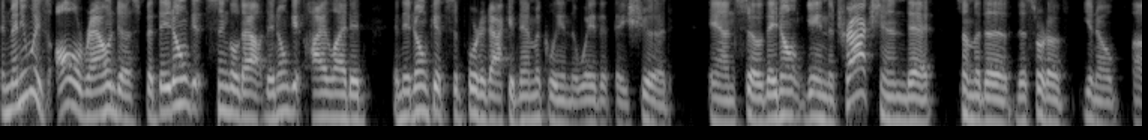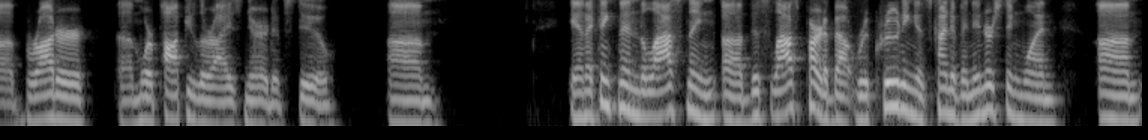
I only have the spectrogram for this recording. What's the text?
in many ways all around us, but they don't get singled out, they don't get highlighted, and they don't get supported academically in the way that they should. And so they don't gain the traction that some of the, the sort of, you know, uh, broader, uh, more popularized narratives do. Um, and I think then the last thing, uh, this last part about recruiting is kind of an interesting one um,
